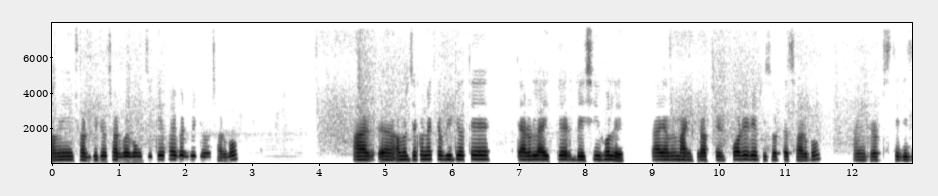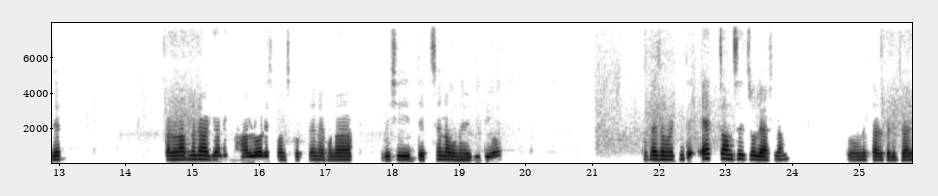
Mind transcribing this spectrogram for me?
আমি শর্ট ভিডিও ছাড়বো এবং জিটিএ ফাইভের ভিডিও ছাড়বো। আর আমার যে কোনো একটা ভিডিওতে তেরো লাইকের বেশি হলে তাই আমি মাইনক্রাফ্টের পরের এপিসোডটা ছাড়বো মাইনক্রাফ্ট সিরিজের কারণ আপনারা আগে অনেক ভালো রেসপন্স করতেন, এখন আর বেশি দেখছেন না মনে হয় ভিডিও তো গাইজ আমরা কিন্তু এক চান্সে চলে আসলাম। তো আমরা তাড়াতাড়ি যাই।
